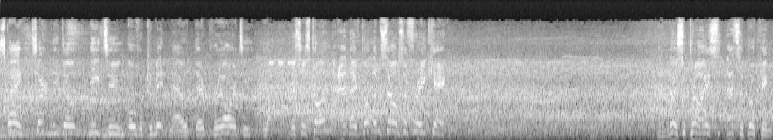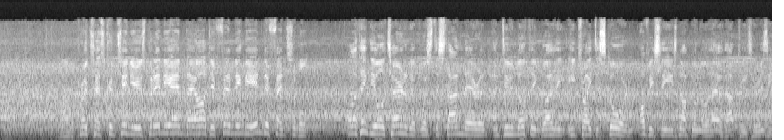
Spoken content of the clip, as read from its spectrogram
Spain certainly don't need to overcommit now. Their priority... Whistle's gone, and they've got themselves a free kick. And no surprise, that's a booking. Well, the protest continues, but in the end they are defending the indefensible. Well, I think the alternative was to stand there and, and do nothing while he, he tried to score, and obviously he's not going to allow that, Peter, is he?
